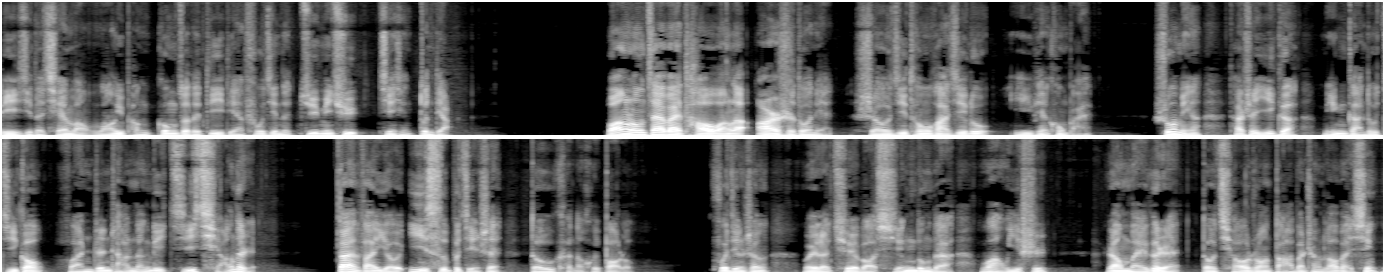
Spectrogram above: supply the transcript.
立即的前往王玉鹏工作的地点附近的居民区进行蹲点。王龙在外逃亡了二十多年，手机通话记录一片空白，说明他是一个敏感度极高、反侦查能力极强的人。但凡有一丝不谨慎，都可能会暴露。付景生为了确保行动的万无一失，让每个人都乔装打扮成老百姓，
